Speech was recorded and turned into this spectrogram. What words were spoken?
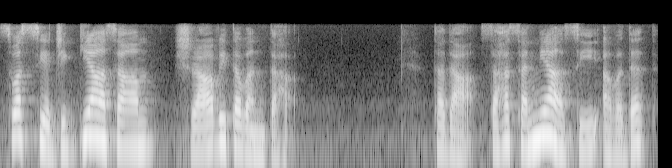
स्वस्य जिज्ञासां श्रावितवन्तः तदा सः सन्न्यासी अवदत्।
